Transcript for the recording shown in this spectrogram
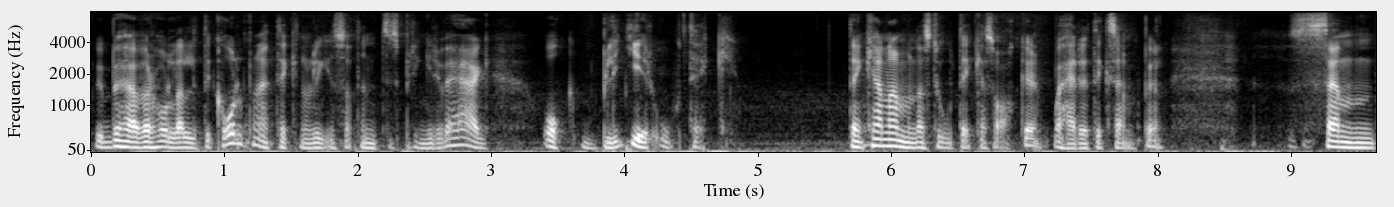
vi behöver hålla lite koll på den här teknologin så att den inte springer iväg och blir otäck. Den kan användas till otäcka saker. Och här är ett exempel. Sen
